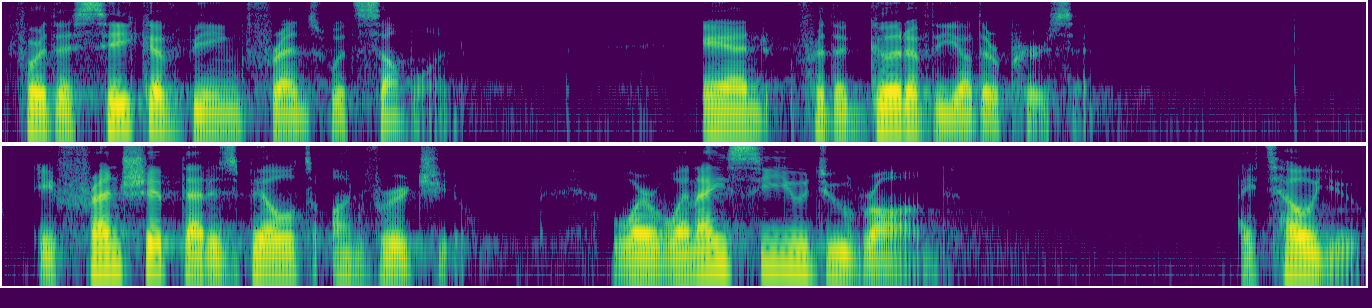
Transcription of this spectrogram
for the sake of being friends with someone and for the good of the other person. A friendship that is built on virtue, where when I see you do wrong, I tell you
